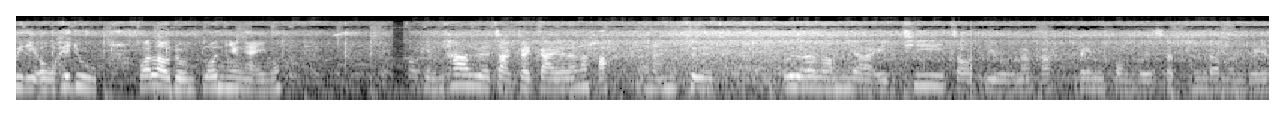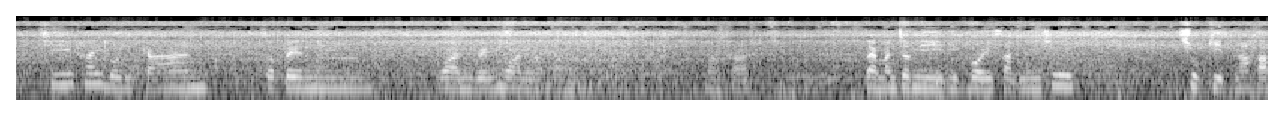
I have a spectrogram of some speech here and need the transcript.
วิดีโอให้ดูว่าเราโดนปล้นยังไงเนาะเราเห็นท่าเรือจากไกลๆแล้วนะคะ อันนั้นคือเรือลำใหญ่ที่จอดอยู่นะคะ เป็นของบริษัทอันดามันเวฟที่ให้บริการ จะเป็นวันเว้นวันนะคะนะคะ แต่มันจะมีอีกบริษัทหนึ่งชื่อชูกิจนะคะ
